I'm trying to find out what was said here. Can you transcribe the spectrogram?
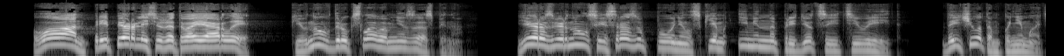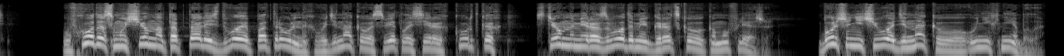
— Вон, приперлись уже твои орлы! — кивнул вдруг Слава мне за спину. Я развернулся и сразу понял, с кем именно придется идти в рейд. Да и чего там понимать. У входа смущенно топтались двое патрульных в одинаково светло-серых куртках с темными разводами городского камуфляжа. Больше ничего одинакового у них не было.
